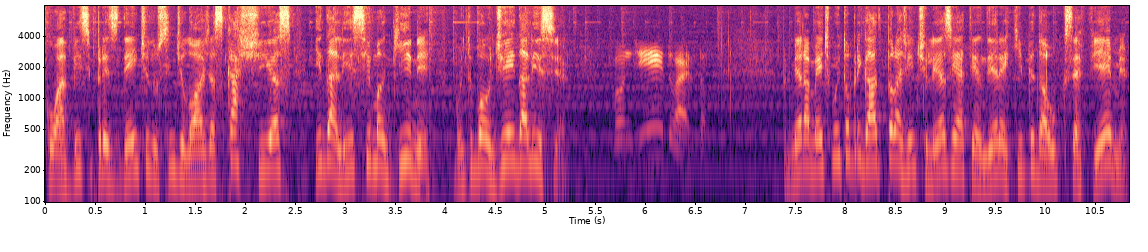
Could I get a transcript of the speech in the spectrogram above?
com a vice-presidente do Cindy Lojas Caxias, Idalice Manchini. Muito bom dia, Idalice. Bom dia, Eduardo. Primeiramente, muito obrigado pela gentileza em atender a equipe da UXFM, uh,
